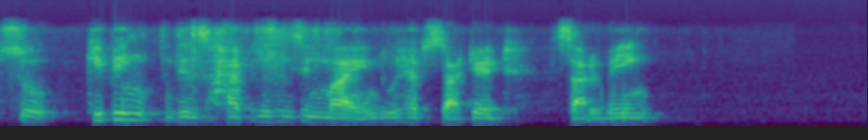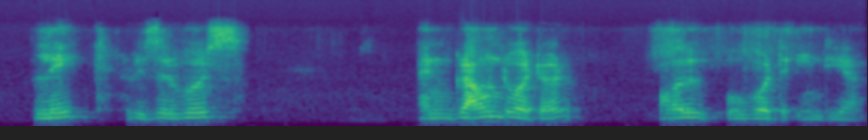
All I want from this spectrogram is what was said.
So keeping this hypothesis in mind, we have started surveying lake reservoirs and groundwater all over the India,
